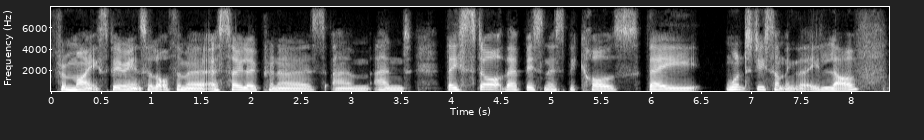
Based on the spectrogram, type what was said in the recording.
from my experience, a lot of them are, are solopreneurs, um, and they start their business because they want to do something that they love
